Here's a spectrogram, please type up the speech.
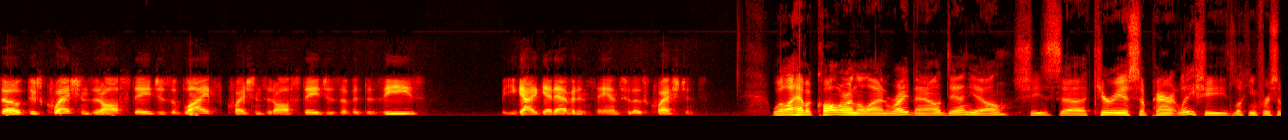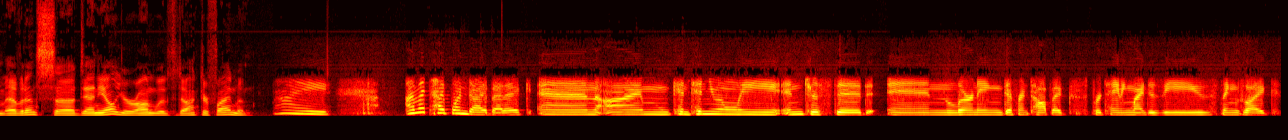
So there's questions at all stages of life, questions at all stages of a disease, but you got to get evidence to answer those questions. Well, I have a caller on the line right now, Danielle. She's uh, curious, apparently. She's looking for some evidence. Uh, Danielle, you're on with Dr. Feinman. Hi. I'm a type 1 diabetic, and I'm continually interested in learning different topics pertaining my disease, things like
